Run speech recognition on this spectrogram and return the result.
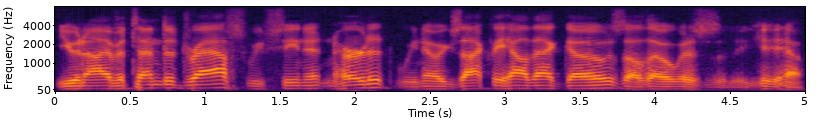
You and I have attended drafts. We've seen it and heard it. We know exactly how that goes. Although it was, you know,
